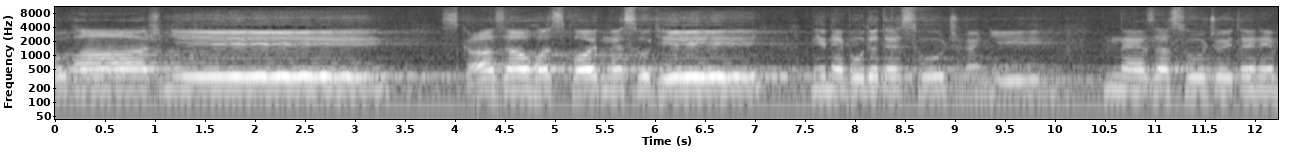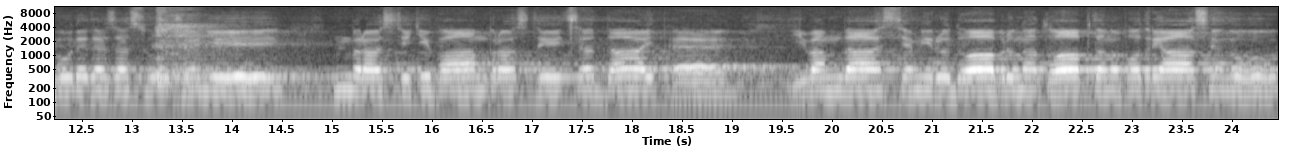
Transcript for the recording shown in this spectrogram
уважні, сказав Господь не судіть, і не будете суджені, не засуджуйте, не будете засуджені, простіть і вам проститься дайте, і вам дасться міру добру, натоптану, потрясену,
